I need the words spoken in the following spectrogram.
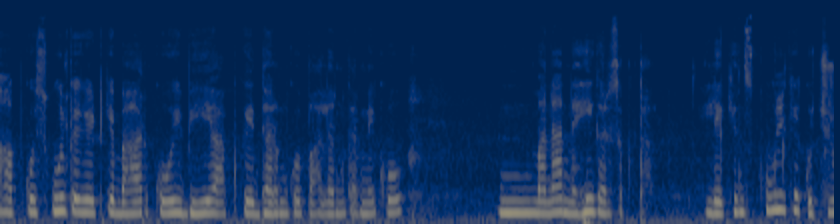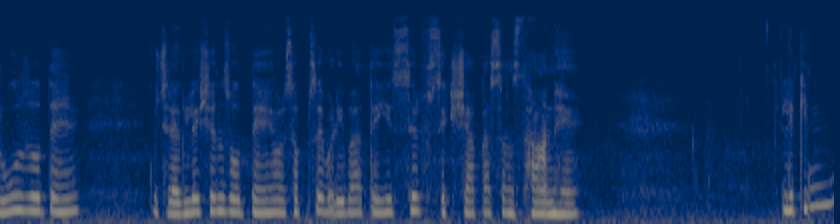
आपको स्कूल के गेट के बाहर कोई भी आपके धर्म को पालन करने को मना नहीं कर सकता। लेकिन स्कूल के कुछ रूल्स होते हैं, कुछ रेगुलेशंस होते हैं और सबसे बड़ी बात है ये सिर्फ़ शिक्षा का संस्थान है। लेकिन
